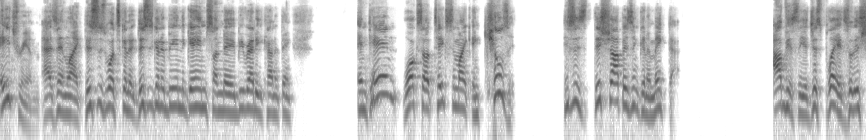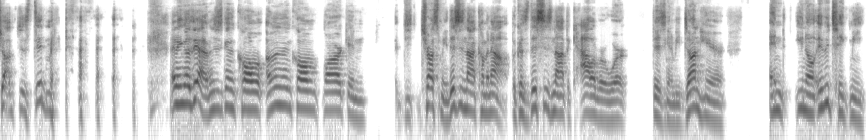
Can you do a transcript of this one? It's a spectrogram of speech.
atrium, as in like this is what's gonna this is gonna be in the game Sunday. Be ready, kind of thing. And Dan walks up, takes the mic, and kills it. He says, "This shop isn't gonna make that." Obviously, it just played, so this shop just did make that. and he goes, "Yeah, I'm just gonna call. I'm gonna call Mark, and trust me, this is not coming out because this is not the caliber work that is to be done here." And, you know, it would take me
